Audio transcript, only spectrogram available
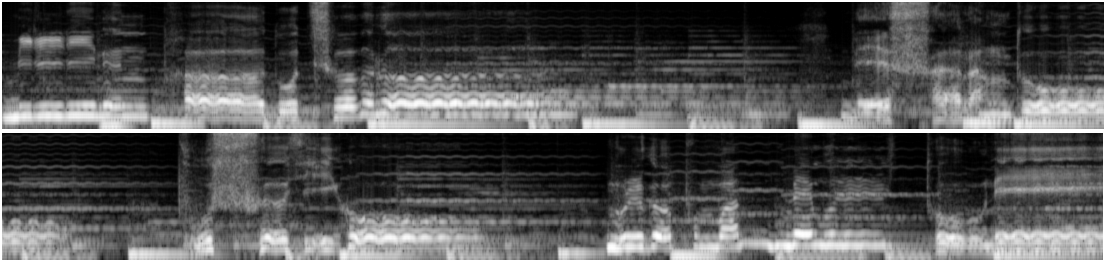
밀리는 파도처럼 내 사랑도 부서지고 물거품만 매물 도네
